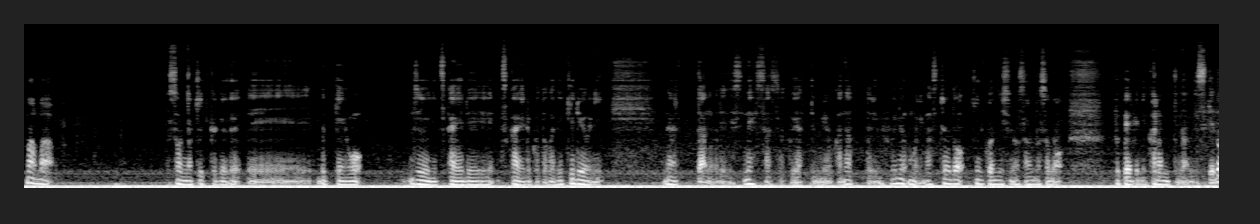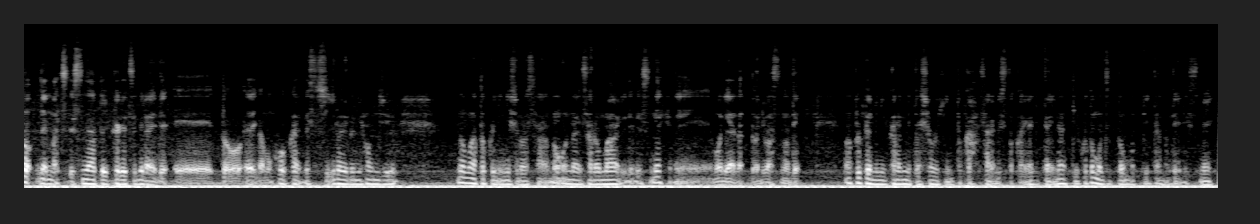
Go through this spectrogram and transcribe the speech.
まあまあ、そんなきっかけで、えー、物件を自由に使える、使えることができるようになったのでですね、早速やってみようかなというふうに思います。ちょうど、貧困西野さんのその、プペルに絡めてなんですけど、年末ですね、あと1ヶ月ぐらいで、えー、と、映画も公開ですし、いろいろ日本中の、まあ、特に西野さんのオンラインサロン周りでですね、えー、盛り上がっておりますので、まあ、プペルに絡めた商品とかサービスとかやりたいなっていうこともずっと思っていたのでですね、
